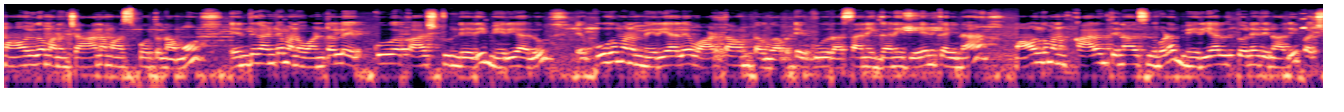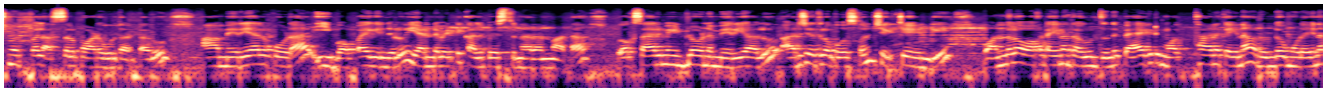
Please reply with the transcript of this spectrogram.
మామూలుగా మనం చాలా మాసిపోతున్నాము. ఎందుకంటే మన వంటల్లో ఎక్కువగా కాస్ట్ ఉండేది మిరియాలు. ఎక్కువగా మనం మిరియాలే వాడుతూ ఉంటాం కాబట్టి ఎక్కువ రసానికి కానీ దేనికైనా మామూలుగా మనం కారం తినాల్సింది కూడా మిరియాలతోనే తినాలి. పచ్చిమిరపకాయలు అస్సలు వాడకూడదు అంటారు ఆ మిరియాలు కూడా ఈ బొప్పాయి గింజలు ఎండబెట్టి కలిపేస్తున్నారనమాట ఒకసారి మీ ఇంట్లో ఉన్న మిరియాలు అరిచేతిలో పోసుకొని చెక్ చేయండి. వందలో ఒకటైనా తగులుతుంది. ప్యాకెట్ మొత్తానికైనా రెండో మూడైనా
